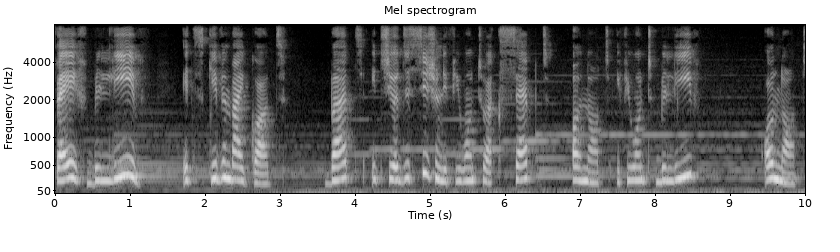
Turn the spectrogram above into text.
faith, believe it's given by God. But it's your decision if you want to accept or not, if you want to believe or not.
